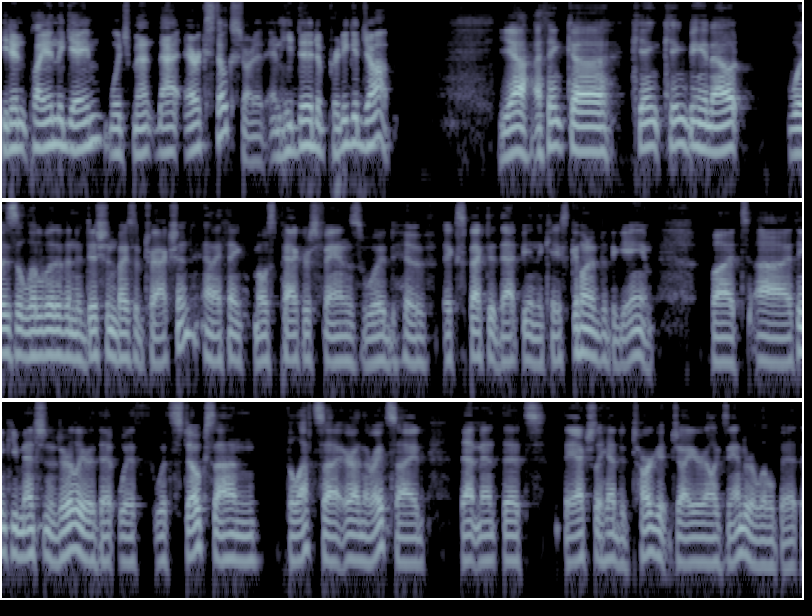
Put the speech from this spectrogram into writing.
he didn't play in the game, which meant that Eric Stokes started, and he did a pretty good job. Yeah, I think uh, King King being out was a little bit of an addition by subtraction, and I think most Packers fans would have expected that being the case going into the game. But uh, I think you mentioned it earlier that with with Stokes on the left side or on the right side, that meant that they actually had to target Jaire Alexander a little bit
